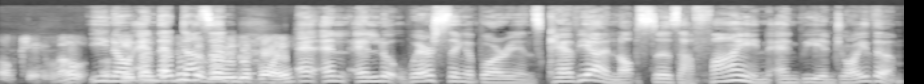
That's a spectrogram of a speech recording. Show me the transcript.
Okay, well, You know, okay, and that, that that is a doesn't. very good point. And, and and look, we're Singaporeans. Caviar and lobsters are fine, and we enjoy them.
